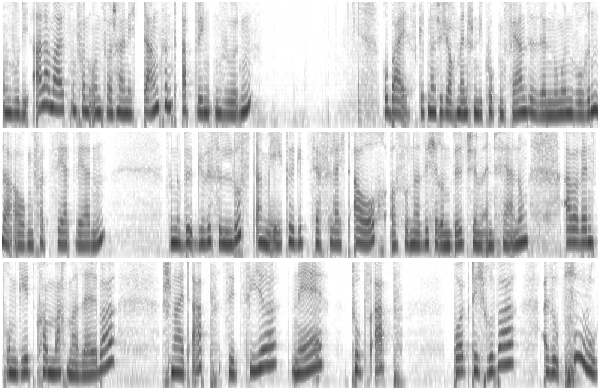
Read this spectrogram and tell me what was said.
und wo die allermeisten von uns wahrscheinlich dankend abwinken würden. Wobei, es gibt natürlich auch Menschen, die gucken Fernsehsendungen, wo Rinderaugen verzehrt werden. So eine gewisse Lust am Ekel gibt's ja vielleicht auch aus so einer sicheren Bildschirmentfernung. Aber wenn es darum geht, komm, mach mal selber, schneid ab, sezier, näh, tupf ab, beug dich rüber. Also, puh,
